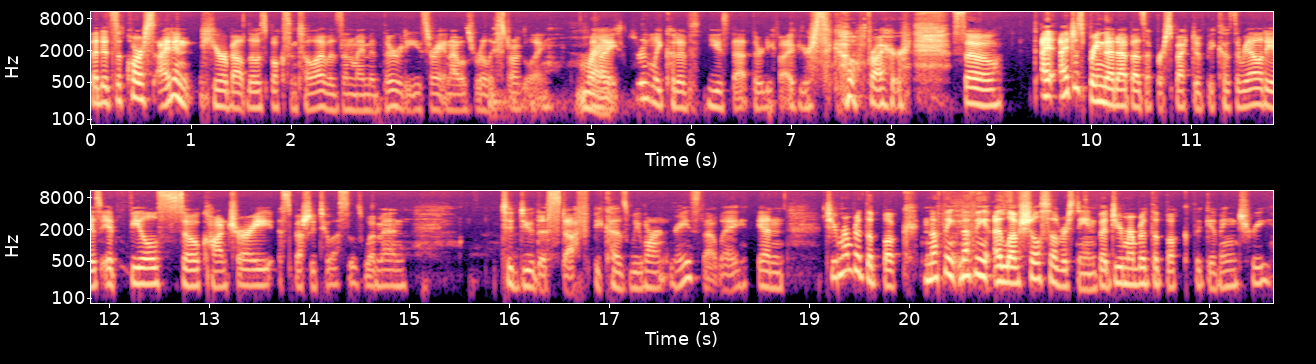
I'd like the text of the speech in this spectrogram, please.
but it's of course I didn't hear about those books until I was in my mid 30s, right? And I was really struggling. Right. And I certainly could have used that 35 years ago prior. So I, I just bring that up as a perspective because the reality is it feels so contrary, especially to us as women, to do this stuff because we weren't raised that way. And do you remember the book? Nothing, nothing. I love Shel Silverstein, but do you remember the book, The Giving Tree?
